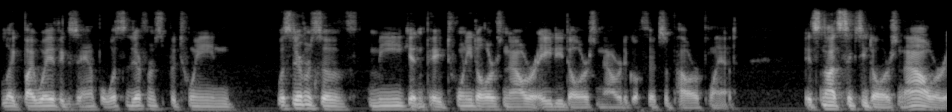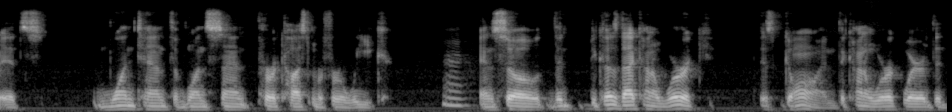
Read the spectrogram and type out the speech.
like by way of example, what's the difference between what's the difference of me getting paid $20 an hour, $80 an hour to go fix a power plant? It's not $60 an hour, it's one tenth of one cent per customer for a week. Mm. And so the because that kind of work is gone, the kind of work where the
